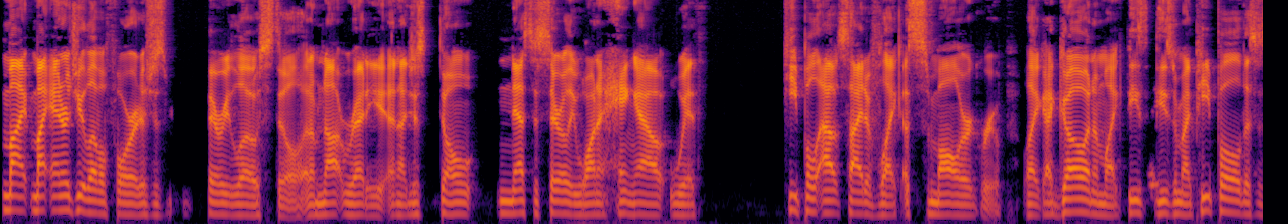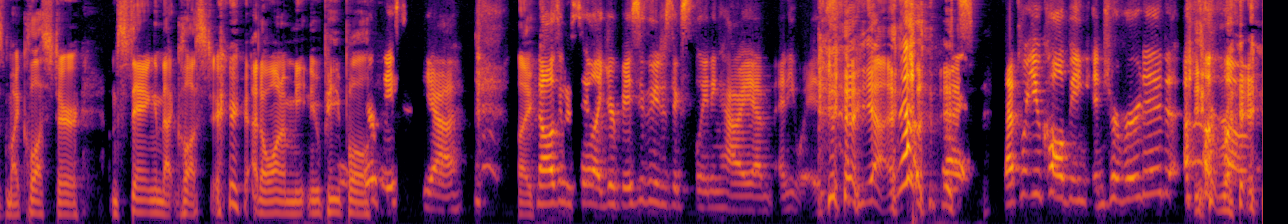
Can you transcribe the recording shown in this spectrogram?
my my energy level for it is just very low still and i'm not ready and i just don't necessarily want to hang out with people outside of like a smaller group. Like i go and i'm like these these are my people. This is my cluster. I'm staying in that cluster. I don't want to meet new people. You're yeah. like No, I was gonna say like you're basically just explaining how I am, anyways. yeah. It's, That's what you call being introverted, um, right.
